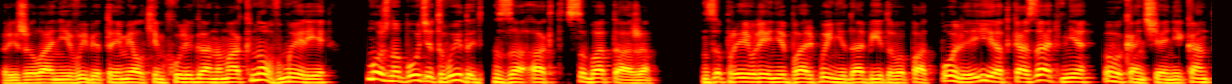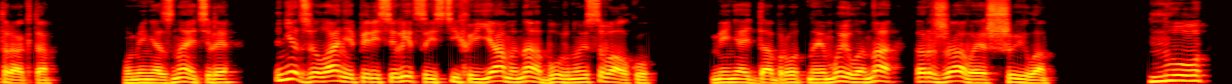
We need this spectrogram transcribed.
При желании выбитое мелким хулиганом окно в мэрии можно будет выдать за акт саботажа за проявление борьбы недобитого подполья и отказать мне в окончании контракта. У меня, знаете ли, нет желания переселиться из тихой ямы на бурную свалку, менять добротное мыло на ржавое шило. «Но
